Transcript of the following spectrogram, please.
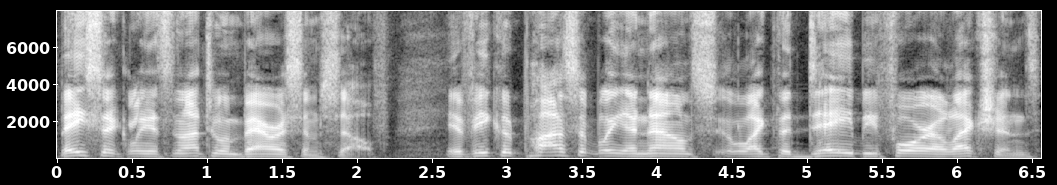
basically, it's not to embarrass himself. If he could possibly announce like the day before elections,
